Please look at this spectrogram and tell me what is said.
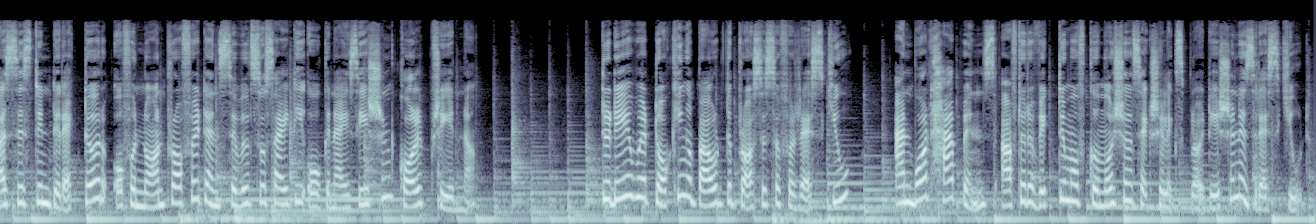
Assistant Director of a non-profit and civil society organization called Prerana. Today, we're talking about the process of a rescue and what happens after a victim of commercial sexual exploitation is rescued.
